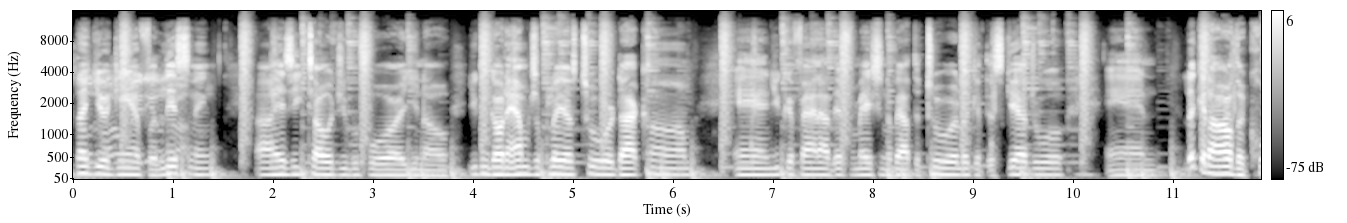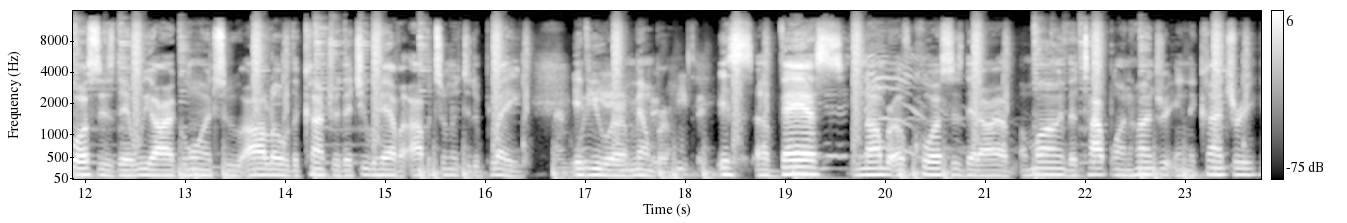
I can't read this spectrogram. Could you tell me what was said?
Thank you again for listening. Uh, as he told you before, you know, you can go to amateurplayerstour.com and you can find out the information about the tour, look at the schedule, and look at all the courses that we are going to all over the country that you will have an opportunity to play. And If you are a member. it It's a vast number of courses that are among the top 100 in the country.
